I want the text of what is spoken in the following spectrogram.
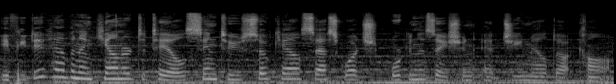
If you do have an encounter to tell, send to SoCal Sasquatch Organization at gmail.com.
